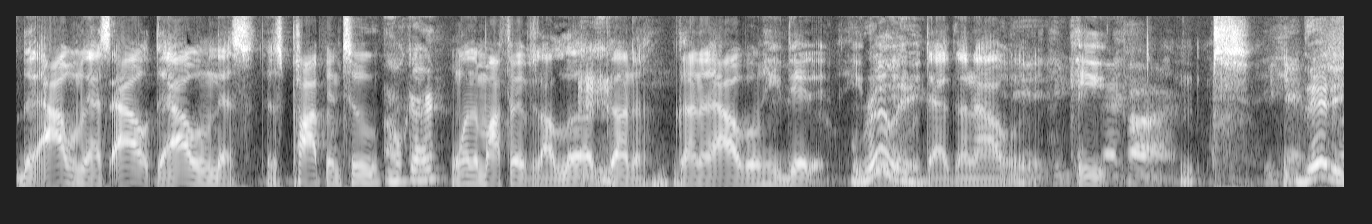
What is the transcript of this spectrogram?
the album that's out, the album that's that's popping too. Okay. One of my favorites. I love Gunna. Gunna album. He did it. He did Really? it with that Gunna album. Yeah, he came back hard. Mm, he came Did he?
